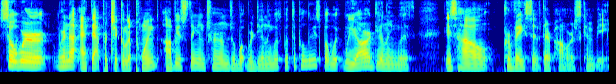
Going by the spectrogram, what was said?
So we're we're not at that particular point, obviously, in terms of what we're dealing with with the police. But what we are dealing with is how pervasive their powers can be.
